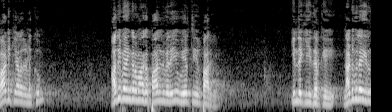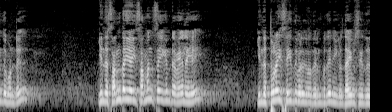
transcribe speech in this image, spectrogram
வாடிக்கையாளர்களுக்கும் அதிபயங்கரமாக பாலின் விலையை உயர்த்தி இருப்பார்கள் இன்றைக்கு இதற்கு நடுவிலே இருந்து கொண்டு இந்த சந்தையை சமன் செய்கின்ற வேலையை இந்த துறை செய்து வருகிறது என்பதை நீங்கள் தயவு செய்து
